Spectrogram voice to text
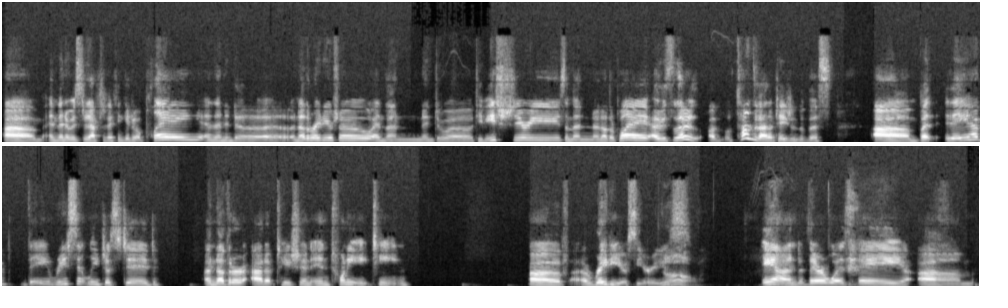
Um and then it was adapted i think into a play and then into another radio show and then into a tv series and then another play. I was there's uh, tons of adaptations of this. Um but they have they recently just did another adaptation in 2018 of a radio series Oh. and there was a um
